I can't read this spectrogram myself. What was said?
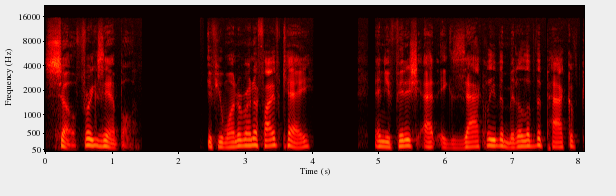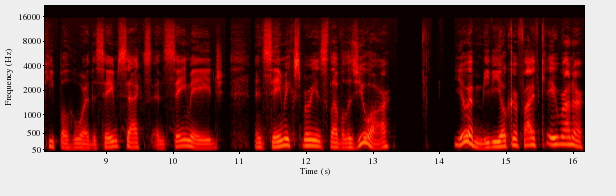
So, for example, if you want to run a 5K and you finish at exactly the middle of the pack of people who are the same sex and same age and same experience level as you are, you're a mediocre 5K runner.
